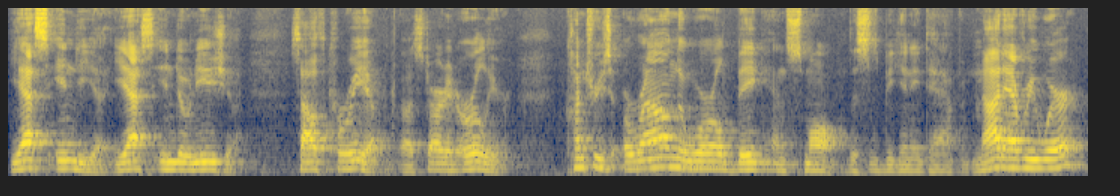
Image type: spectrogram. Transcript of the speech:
yes, India, yes, Indonesia, South Korea uh, started earlier. Countries around the world, big and small, this is beginning to happen. Not everywhere,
